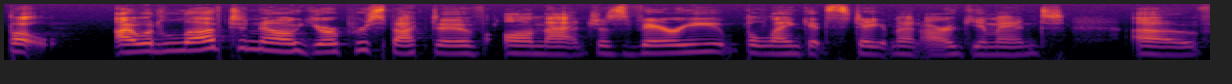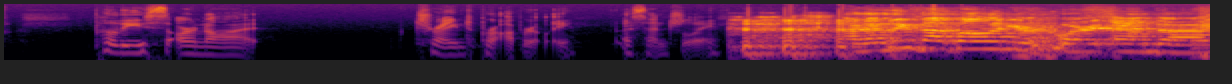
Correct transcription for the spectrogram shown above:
But I would love to know your perspective on that just very blanket statement argument of police are not trained properly, essentially. and I leave that ball in your court and um,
